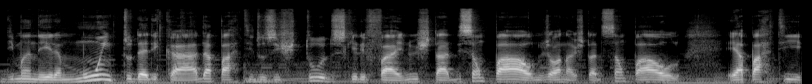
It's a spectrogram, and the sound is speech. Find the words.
de maneira muito dedicada a partir dos estudos que ele faz no estado de São Paulo, no jornal Estado de São Paulo, é a partir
